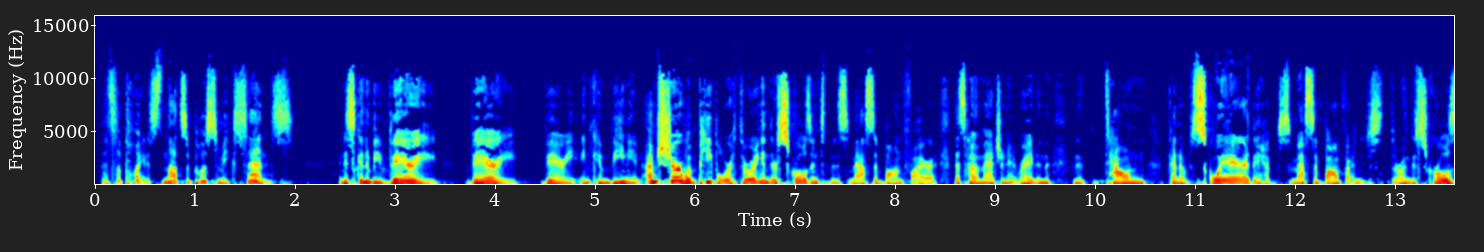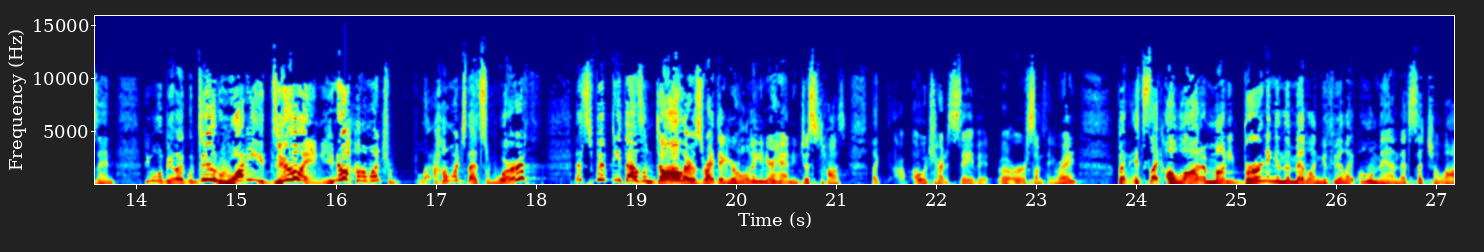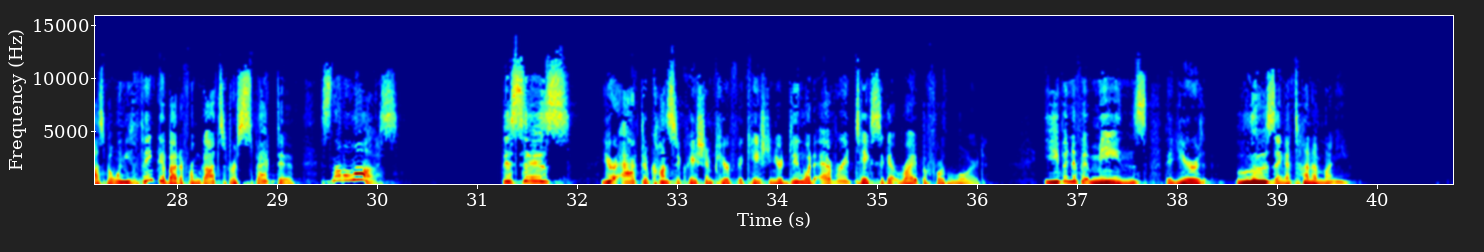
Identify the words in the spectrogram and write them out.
That's the point. It's not supposed to make sense. And it's going to be very, very very inconvenient. I'm sure when people were throwing in their scrolls into this massive bonfire, that's how I imagine it, right? In the, in the town kind of square, they have this massive bonfire and they're just throwing the scrolls in. People would be like, well, dude, what are you doing? You know how much, how much that's worth? That's $50,000 right there. You're holding in your hand, and you just toss. Like, I, would try to save it or, or something, right? But it's like a lot of money burning in the middle and you feel like, oh man, that's such a loss. But when you think about it from God's perspective, it's not a loss. This is your act of consecration, purification, you're doing whatever it takes to get right before the Lord. Even if it means that you're losing a ton of money.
